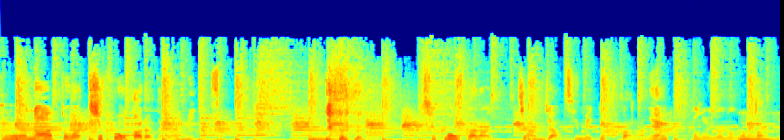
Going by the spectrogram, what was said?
この後は地方からだよ、皆さん。地方からじゃんじゃん攻めていくからね、この世の中。うん。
